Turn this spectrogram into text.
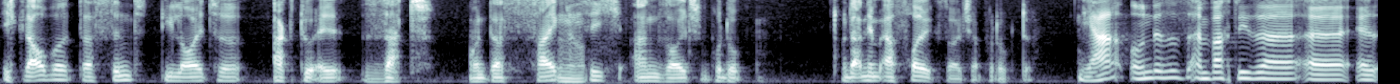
ich glaube, das sind die Leute aktuell satt. Und das zeigt Ja. sich an solchen Produkten und an dem Erfolg solcher Produkte. Ja, und es ist einfach dieser, äh, äh,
